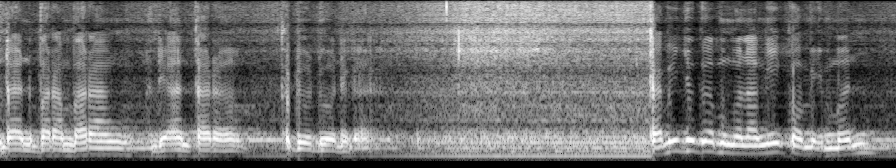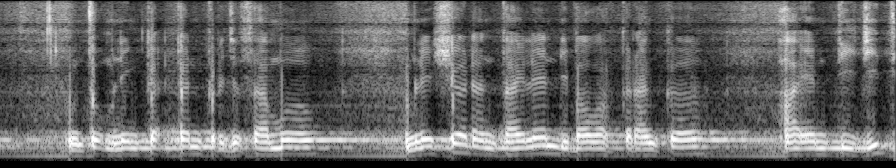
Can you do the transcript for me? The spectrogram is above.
dan barang-barang di antara kedua-dua negara. Kami juga mengulangi komitmen untuk meningkatkan kerjasama Malaysia dan Thailand di bawah kerangka IMTGT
